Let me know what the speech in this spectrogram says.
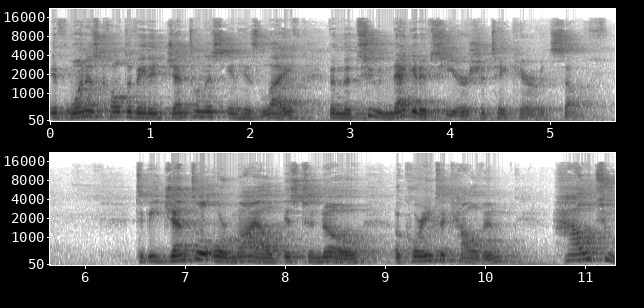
If one has cultivated gentleness in his life, then the two negatives here should take care of itself. To be gentle or mild is to know, according to Calvin, how to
